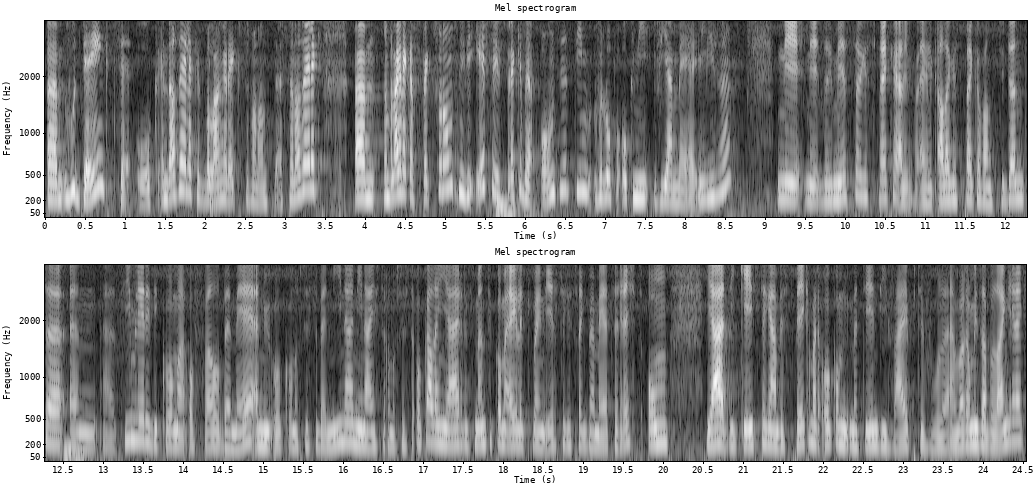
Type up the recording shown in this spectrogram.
Ehm, hoe denkt zij ook? En dat is eigenlijk het belangrijkste van een test. En dat is eigenlijk ehm, een belangrijk aspect voor ons. Nu, die eerste gesprekken bij ons in het team verlopen ook niet via mij, Elise. Nee, nee, de meeste gesprekken, eigenlijk alle gesprekken van studenten en eh, teamleden, die komen ofwel bij mij en nu ook ondertussen bij Nina. Nina is er ondertussen ook al een jaar, dus mensen komen eigenlijk bij hun eerste gesprek bij mij terecht om ja, die case te gaan bespreken, maar ook om meteen die vibe te voelen. En waarom is dat belangrijk?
